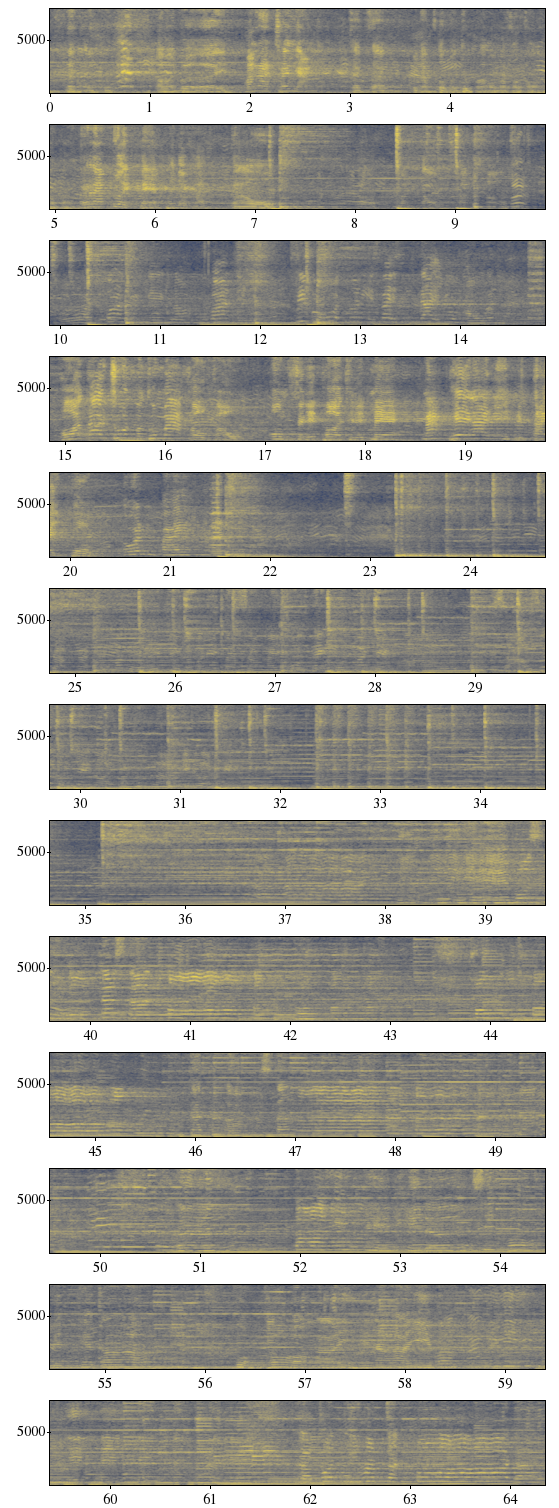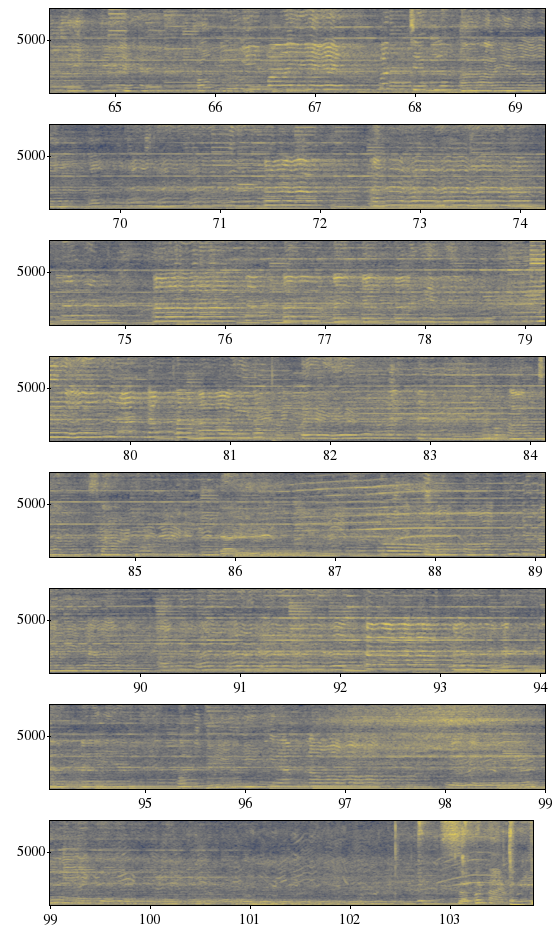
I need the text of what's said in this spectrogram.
เอามันเบอร์เอ้ยพระราชยังสั้นๆเป็นน้ำตกบรรทุกมาออกมาขอขอเข้าไป รับด้วยแปบพระเจ้าค่ะ เกาเอามันเก่าสับเขาบ้านเองเนาะบ้านเองสิบพูดมือนี่ใส่สิได้ยุ่งเอากันนี่ขอท่านชุดปฐุมมา เข่าเฝ้าองค์เสด็จพ่อเสด็จแม่นักเพล่านี่เป็นไต้โปดต้นไป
